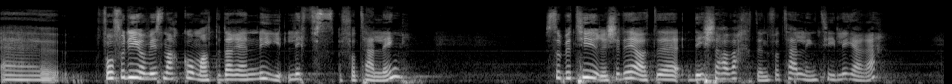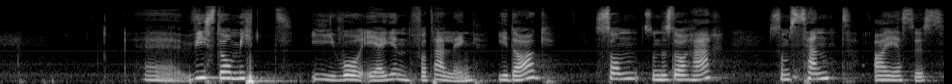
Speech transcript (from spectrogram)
Eh, for fordi om vi snakker om at det er en ny livsfortelling, så betyr ikke det at det, det ikke har vært en fortelling tidligere. Eh, vi står midt i vår egen fortelling i dag, sånn som det står her, som sendt av Jesus.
